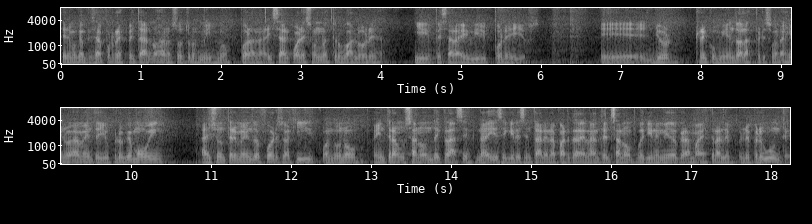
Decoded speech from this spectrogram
tenemos que empezar por respetarnos a nosotros mismos, por analizar cuáles son nuestros valores y empezar a vivir por ellos. Eh, yo recomiendo a las personas y nuevamente yo creo que Movin ha hecho un tremendo esfuerzo. Aquí cuando uno entra a un salón de clases nadie se quiere sentar en la parte de adelante del salón porque tiene miedo que la maestra le, pregunte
